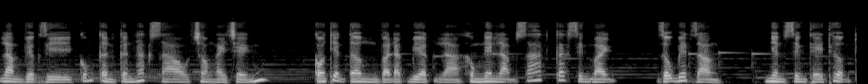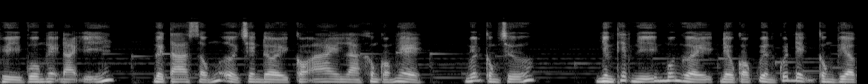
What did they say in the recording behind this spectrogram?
làm việc gì cũng cần cân nhắc sao cho ngay chính, có thiện tâm và đặc biệt là không nên lạm sát các sinh mệnh, dẫu biết rằng nhân sinh thế thượng thủy vô nghệ đại ý, người ta sống ở trên đời có ai là không có nghề, Nguyễn Công chứ. Nhưng thiết nghĩ mỗi người đều có quyền quyết định công việc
